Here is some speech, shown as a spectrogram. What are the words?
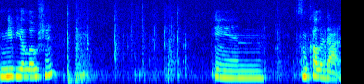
Nivea lotion. And some color dye.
